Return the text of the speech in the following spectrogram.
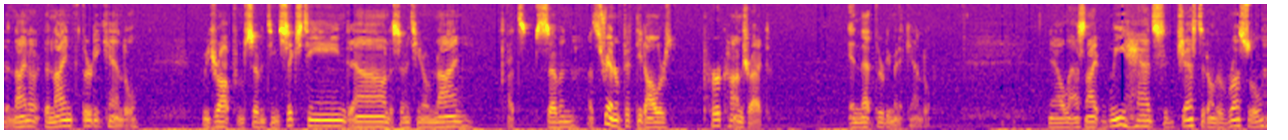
the nine the 930 candle, we dropped from 1716 down to 1709. That's seven. That's 350 dollars per contract in that 30 minute candle. Now, last night we had suggested on the Russell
